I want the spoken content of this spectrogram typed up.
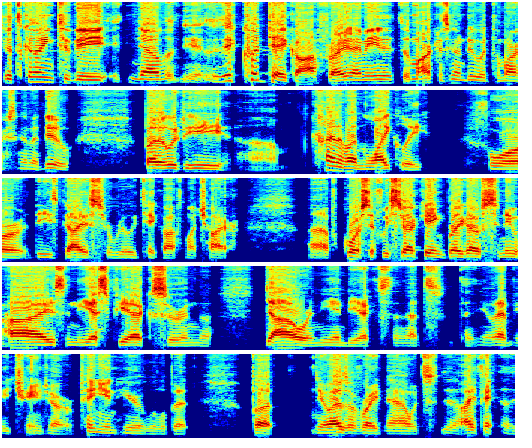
it's going to be now it could take off, right? I mean, the market's going to do what the market's going to do, but it would be um, kind of unlikely for these guys to really take off much higher. Uh, of course, if we start getting breakouts to new highs in the SPX or in the Dow or in the NDX, then that's you know that may change our opinion here a little bit. But you know, as of right now, it's I think uh,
